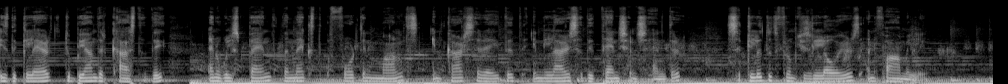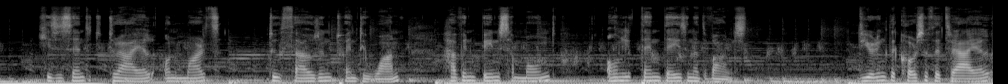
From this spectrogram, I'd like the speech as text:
is declared to be under custody and will spend the next 14 months incarcerated in Larissa Detention Center, secluded from his lawyers and family. He is sent to trial on March 2021, having been summoned only 10 days in advance. During the course of the trial,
